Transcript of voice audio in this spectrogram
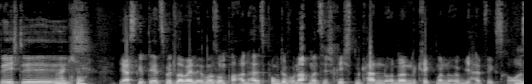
Richtig. Okay. Ja, es gibt ja jetzt mittlerweile immer so ein paar Anhaltspunkte, wonach man sich richten kann und dann kriegt man irgendwie halbwegs raus,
